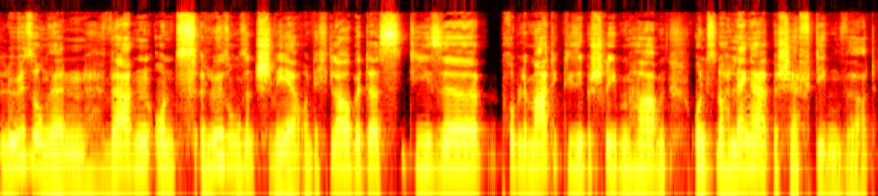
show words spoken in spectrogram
Lösungen werden uns, Lösungen sind schwer. Und ich glaube, dass diese Problematik, die Sie beschrieben haben, uns noch länger beschäftigen wird.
